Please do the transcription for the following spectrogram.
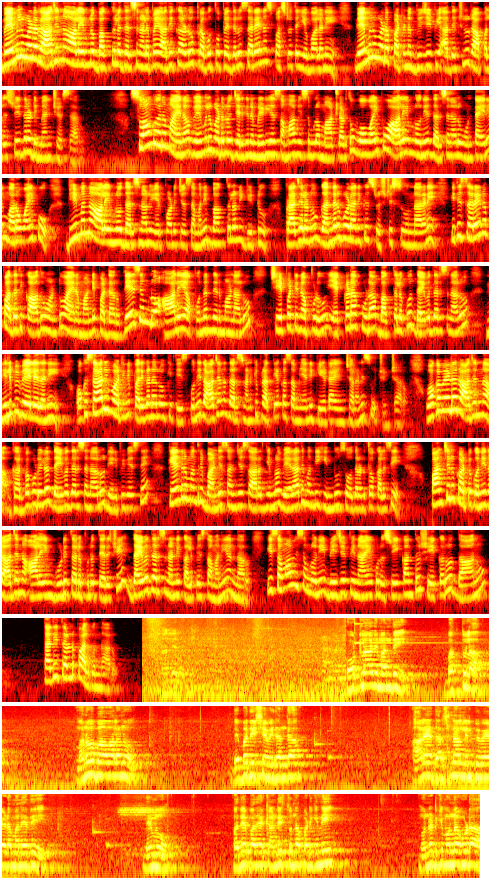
వేములవాడ రాజన్న ఆలయంలో భక్తుల దర్శనాలపై అధికారులు ప్రభుత్వ పెద్దలు సరైన స్పష్టత ఇవ్వాలని వేములవాడ పట్టణ బీజేపీ అధ్యక్షులు రాపల్లి శ్రీధర్ డిమాండ్ చేశారు. సోమవారం ఆయన వేములవాడలో జరిగిన మీడియా సమావేశంలో మాట్లాడుతూ ఓవైపు ఆలయంలోనే దర్శనాలు ఉంటాయని మరోవైపు భీమన్న ఆలయంలో దర్శనాలు ఏర్పాటు చేశామని భక్తులను ఇటు ప్రజలను గందరగోళానికి సృష్టిస్తూ ఉన్నారని ఇది సరైన పద్ధతి కాదు అంటూ ఆయన మండిపడ్డారు. దేశంలో ఆలయ పునర్నిర్మాణాలు చేపట్టినప్పుడు ఎక్కడా కూడా భక్తులకు దైవ దర్శనాలు నిలిపివేయలేదని ఒకసారి వాటిని పరిగణలోకి తీసుకుని రాజన్న దర్శనానికి ప్రత్యేక సమయాన్ని కేటాయించాలని సూచించారు. ఒకవేళ రాజన్న గర్భగుడిలో దైవ దర్శనాలు నిలిపివేస్తే కేంద్ర మంత్రి బండి సంజయ్ సారథ్యంలో వేలాది మంది హిందూ సోదరులతో కలిసి పంచెలు కట్టుకొని రాజన్న ఆలయం గుడి తలుపులు తెరిచి దైవ దర్శనాన్ని కల్పిస్తామని అన్నారు. ఈ సమావేశంలోని బీజేపీ నాయకులు శ్రీకాంత్ శేఖరు దాను తదితరులు పాల్గొన్నారు. కోట్లాది మంది భక్తుల మనోభావాలను దెబ్బతీసే విధంగా ఆలయ దర్శనాలు నిలిపివేయడం అనేది మేము పదే పదే ఖండిస్తున్నప్పటికీ మొన్నటికి మొన్న కూడా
